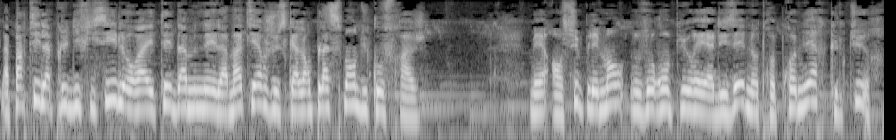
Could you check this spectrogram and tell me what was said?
La partie la plus difficile aura été d'amener la matière jusqu'à l'emplacement du coffrage. Mais en supplément, nous aurons pu réaliser notre première culture.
